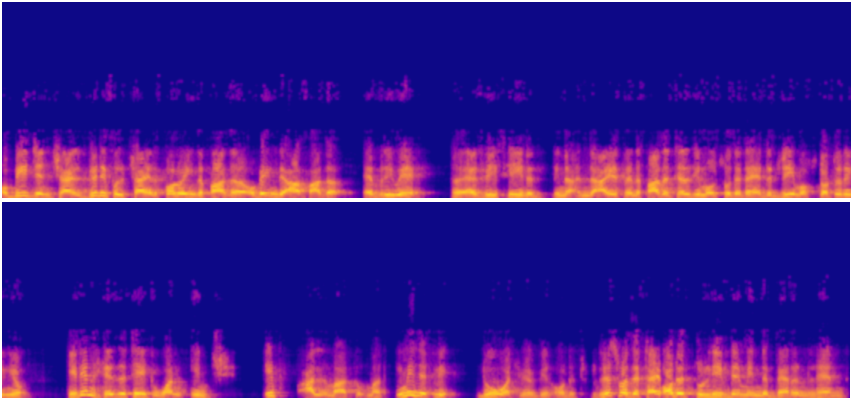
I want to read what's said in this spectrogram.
obedient child, beautiful child, following the father, obeying the father everywhere. Uh, as we see in the, in, the, in the ayat when the father tells him also that I had a dream of slaughtering you, he didn't hesitate one inch. If al ma immediately do what you have been ordered to do. This was the time ordered to leave them in the barren land.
